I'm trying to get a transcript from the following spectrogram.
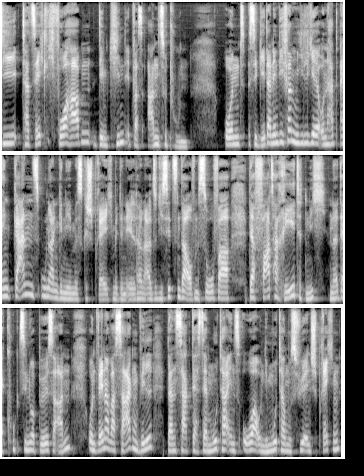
die tatsächlich vorhaben, dem Kind etwas anzutun. Und sie geht dann in die Familie und hat ein ganz unangenehmes Gespräch mit den Eltern. Also die sitzen da auf dem Sofa. Der Vater redet nicht, ne? Der guckt sie nur böse an. Und wenn er was sagen will, dann sagt er es der Mutter ins Ohr und die Mutter muss für ihn sprechen.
